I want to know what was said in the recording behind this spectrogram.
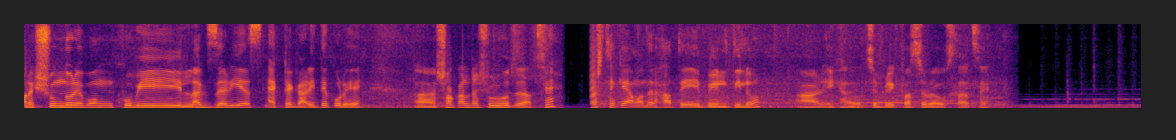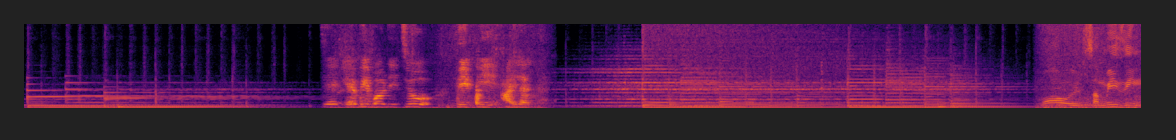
অনেক সুন্দর এবং খুবই লাক্সারিয়াস একটা গাড়িতে করে সকালটা শুরু হতে যাচ্ছে পাশ থেকে আমাদের হাতে এই বেল্ট দিল আর এখানে হচ্ছে ব্রেকফাস্টের ব্যবস্থা আছে Take everybody to PP Island. Wow, it's amazing.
